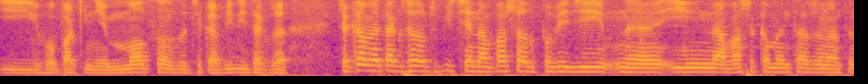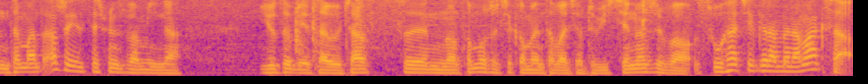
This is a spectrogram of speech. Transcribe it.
i chłopaki mnie mocno zaciekawili, także czekamy także oczywiście na wasze odpowiedzi e, i na wasze komentarze na ten temat, a że jesteśmy z wami na YouTubie cały czas, e, no to możecie komentować oczywiście na żywo. Słuchacie, gramy na maksa.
